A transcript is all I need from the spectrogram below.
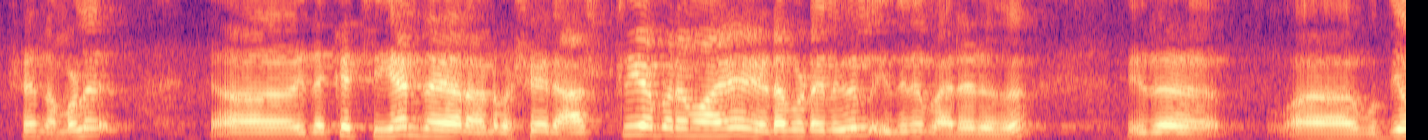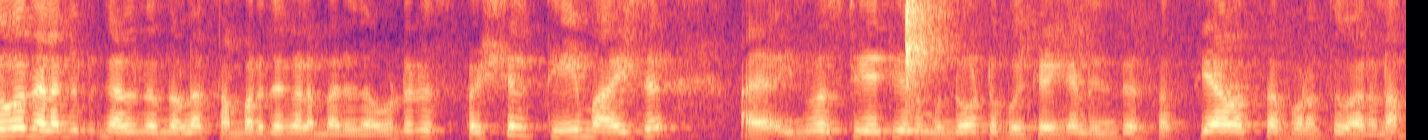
പക്ഷേ നമ്മൾ ഇതൊക്കെ ചെയ്യാൻ തയ്യാറാണ്. പക്ഷേ രാഷ്ട്രീയപരമായ ഇടപെടലുകൾ ഇതിന് വരരുത്. ഇത് ഉദ്യോഗ തലങ്ങളിൽ നിന്നുള്ള സമ്മർദ്ദങ്ങളും വരുന്നത് അതുകൊണ്ട് ഒരു സ്പെഷ്യൽ ടീമായിട്ട് ഇൻവെസ്റ്റിഗേറ്റ് ചെയ്ത് മുന്നോട്ട് പോയി കഴിഞ്ഞാൽ ഇതിന്റെ സത്യാവസ്ഥ പുറത്തു വരണം.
